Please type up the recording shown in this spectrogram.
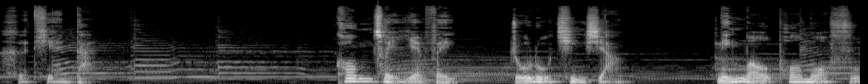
和恬淡。空翠烟飞，竹露清响，凝眸泼墨赋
